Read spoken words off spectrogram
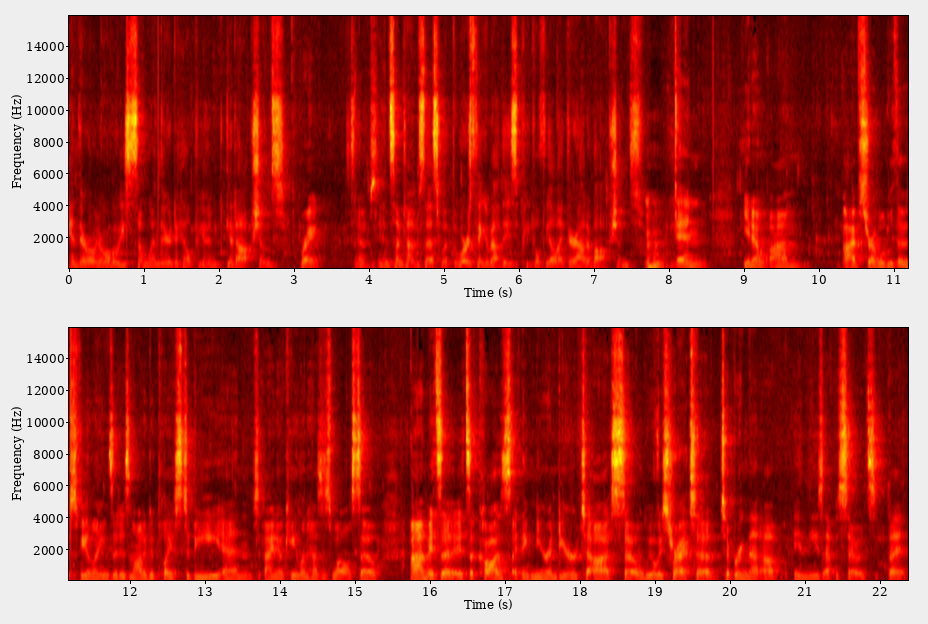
And there are always someone there to help you and get options. Right. So, and sometimes that's what the worst thing about these people feel like they're out of options. and you know um, i've struggled with those feelings. It is not a good place to be and i know caitlin has as well. So um, it's a it's a cause i think near and dear to us. So we always try Correct. to to bring that up in these episodes. But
